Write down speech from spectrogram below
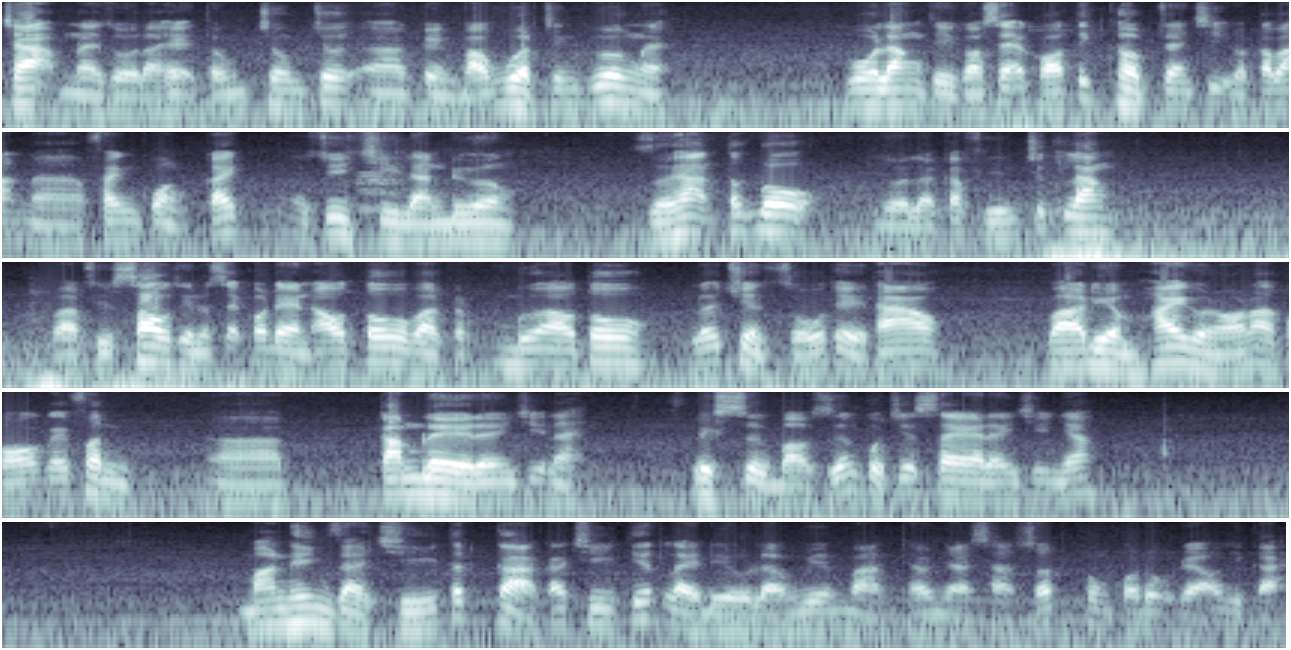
chạm này rồi là hệ thống trông chơi à, cảnh báo vượt trên gương này. Vô lăng thì có sẽ có tích hợp cho anh chị và các bạn là phanh khoảng cách duy trì làn đường giới hạn tốc độ rồi là các phím chức năng. Và phía sau thì nó sẽ có đèn auto và mưa auto lưỡi chuyển số thể thao. Và điểm hay của nó là có cái phần à, cam lề đây anh chị này. Lịch sử bảo dưỡng của chiếc xe đây anh chị nhé màn hình giải trí tất cả các chi tiết này đều là nguyên bản theo nhà sản xuất không có độ đẽo gì cả.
